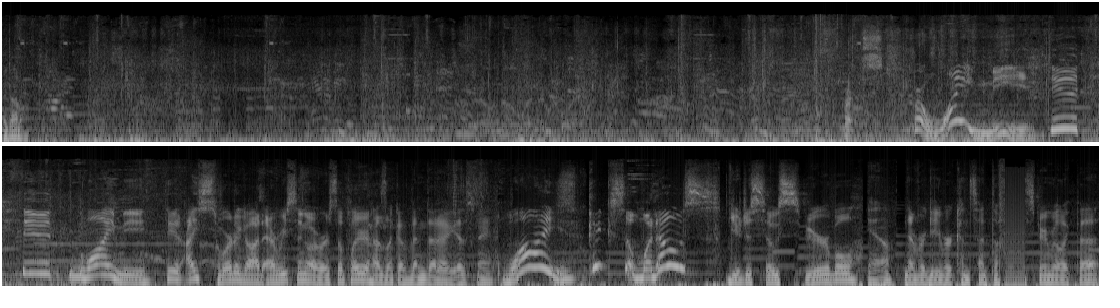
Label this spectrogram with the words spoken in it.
I got him. Bro, Bro, why me? Dude, dude, why me? Dude, I swear to god, every single Orisa player has like a vendetta against me. Why? Pick someone else. You're just so spearable. Yeah, never gave her consent to f- spear me like that.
